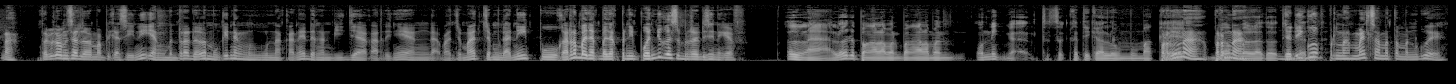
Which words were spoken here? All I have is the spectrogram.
nah tapi kalau misalnya dalam aplikasi ini yang bener adalah mungkin yang menggunakannya dengan bijak artinya yang nggak macem-macem nggak nipu karena banyak-banyak penipuan juga sebenarnya di sini Kev. Nah lu ada pengalaman-pengalaman unik nggak ketika lu memakai pernah pernah. atau jadi gue pernah match sama teman gue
